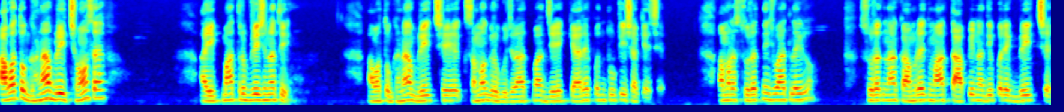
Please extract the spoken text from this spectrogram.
આવા તો ઘણા બ્રિજ છો સાહેબ? આ એકમાત્ર બ્રિજ નથી. આવા તો ઘણા બ્રિજ છે સમગ્ર ગુજરાતમાં જે ક્યારે પણ તૂટી શકે છે. અમારા સુરતની જ વાત લઈ લો. સુરતના કામરેજમાં તાપી નદી પર એક બ્રિજ છે,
